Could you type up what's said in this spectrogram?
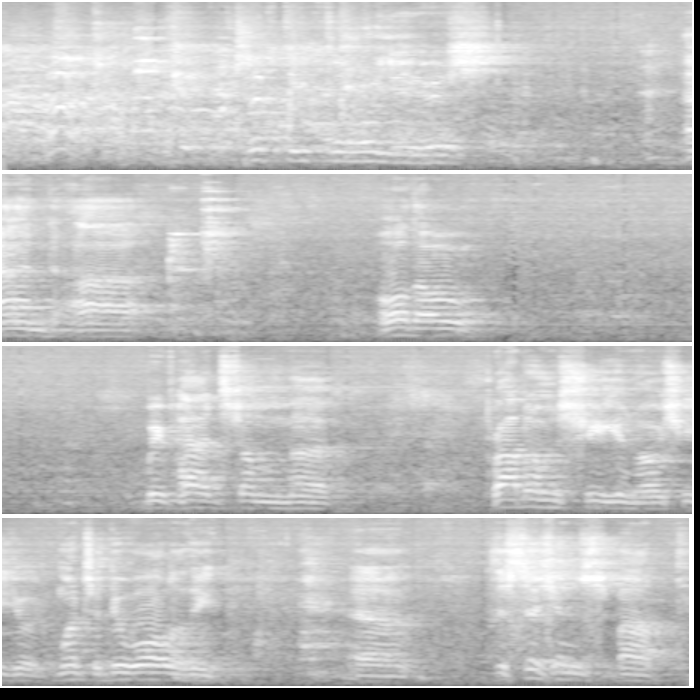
54 years, and uh, although we've had some uh, problems, she, you know, she wants to do all of the uh, decisions about,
